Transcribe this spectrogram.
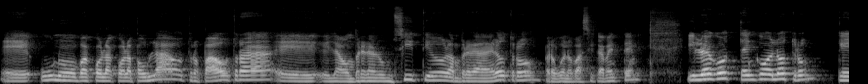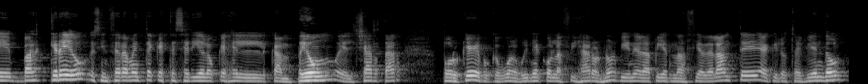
eh, uno va con la cola para un lado, otro para otra, la hombrera en un sitio, la hombrera en el otro, pero bueno, básicamente. Y luego tengo el otro, que creo que sinceramente que este sería lo que es el campeón, el charter. ¿Por qué? Porque bueno, viene con la, fijaros, ¿no? Viene la pierna hacia adelante, aquí lo estáis viendo.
